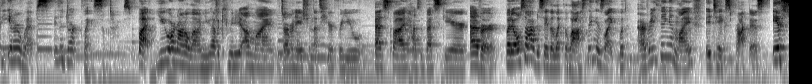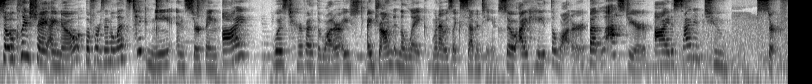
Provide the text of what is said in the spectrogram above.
The interwebs is a dark place sometimes, but you are not alone. You have a community online, Dharma Nation, that's here for you. Best Buy has the best gear ever. But I also have to say that like the last thing is like with everything in life, it takes practice. It's so cliche, I know, but for example, let's take me and surfing. I was terrified of the water. I used I drowned in the lake when I was like 17. So I hate the water. But last year I decided to surf.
